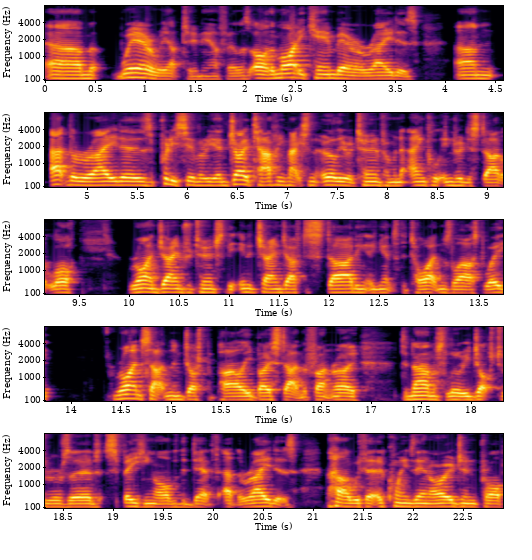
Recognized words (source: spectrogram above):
Um, where are we up to now, fellas? Oh, the mighty Canberra Raiders. Um, at the Raiders, pretty similar. And Joe Tapine makes an early return from an ankle injury to start at lock. Ryan James returns to the interchange after starting against the Titans last week. Ryan Sutton and Josh Papalii both start in the front row. Dunamis Lui drops to reserves. Speaking of the depth at the Raiders, uh, with a Queensland Origin prop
